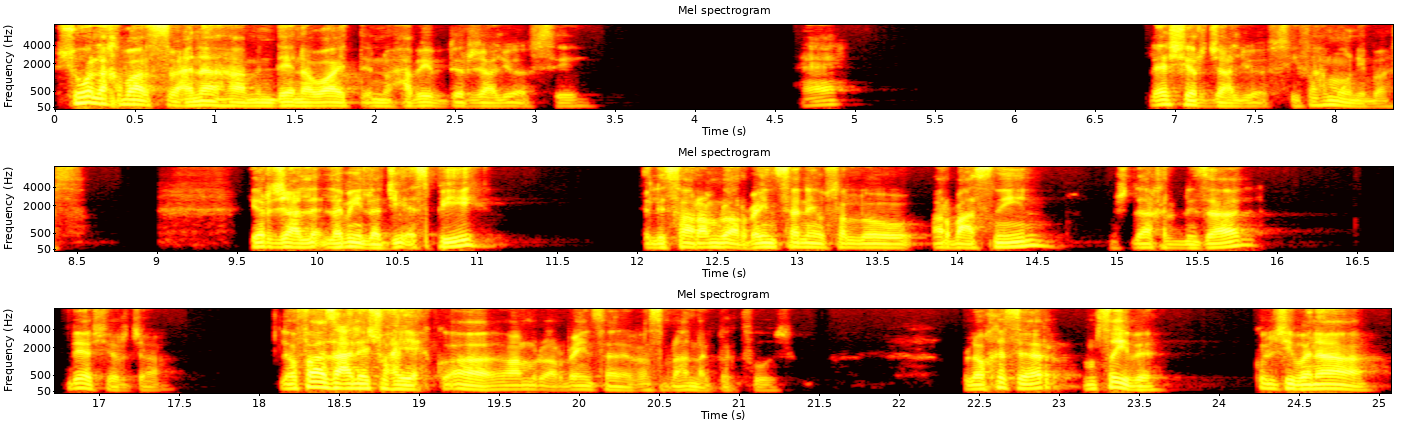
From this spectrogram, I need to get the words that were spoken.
شو الاخبار سمعناها من دينا وايت إنه حبيب بده يرجع ال UFC؟ ها؟ ليش يرجع ال UFC؟ فهموني بس. يرجع لمين؟ ل GSP اللي صار عمره 40 سنة وصل له أربع سنين مش داخل بنزال ليش يرجع؟ لو فاز عليه شو حيحكوا؟ آه عمره 40 سنة غصب عنك بدك تفوز. ولو خسر مصيبة. كل شيء بناه.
